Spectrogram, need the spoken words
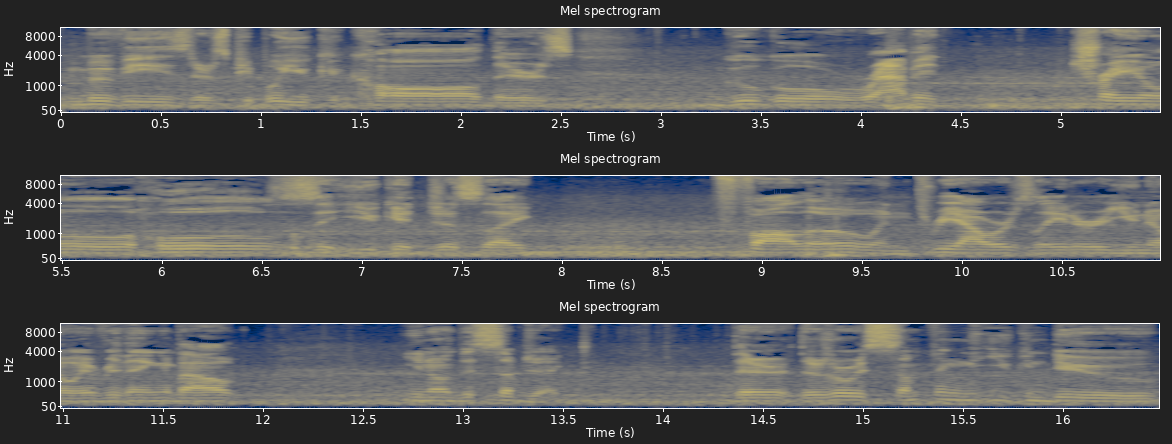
movies, there's people you could call, there's Google rabbit trail holes that you could just like follow and 3 hours later you know everything about you know this subject. There there's always something that you can do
